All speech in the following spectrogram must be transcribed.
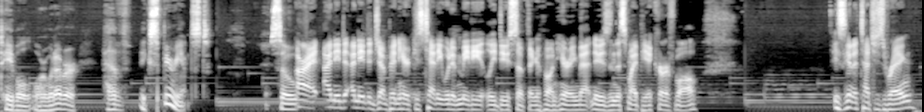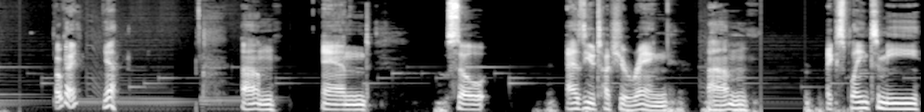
table, or whatever, have experienced. So, All right, I need to I need to jump in here because Teddy would immediately do something upon hearing that news, and this might be a curveball. He's gonna touch his ring. Okay, yeah. Um, and so as you touch your ring, um, explain to me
